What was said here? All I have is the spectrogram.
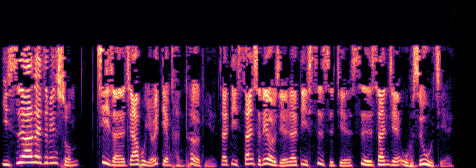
以斯拉在这边所记载的家谱有一点很特别，在第三十六节、在第四十节、四十三节、五十五节，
